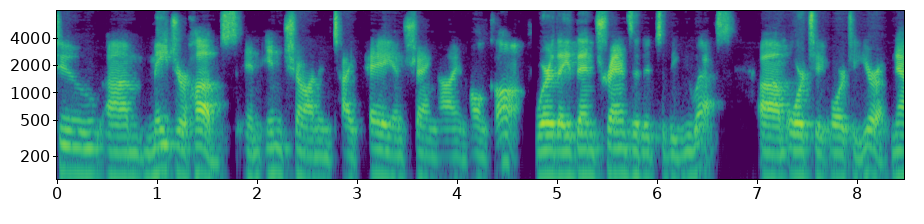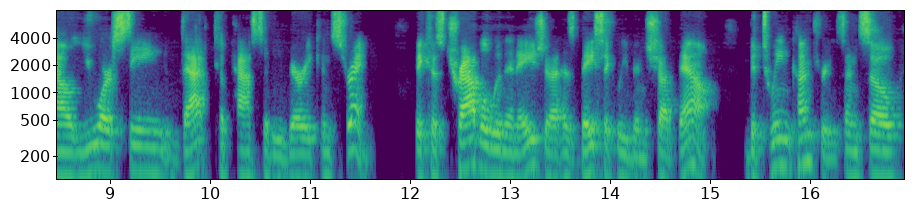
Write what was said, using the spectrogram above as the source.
to um, major hubs in Incheon and Taipei and Shanghai and Hong Kong, where they then transited to the US um, or, to, or to Europe. Now you are seeing that capacity very constrained because travel within Asia has basically been shut down between countries. And so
